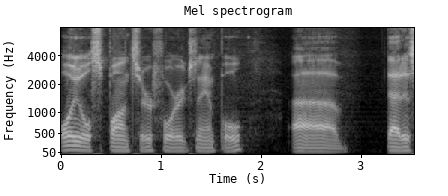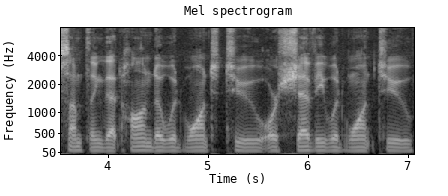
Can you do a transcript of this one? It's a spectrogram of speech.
oil sponsor, for example, uh, that is something that Honda would want to or Chevy would want to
